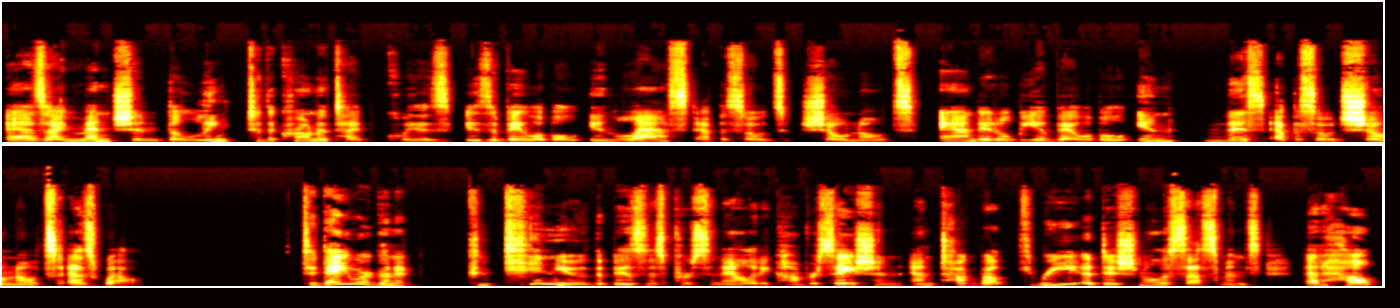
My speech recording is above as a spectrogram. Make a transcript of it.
As I mentioned, the link to the chronotype quiz is available in last episode's show notes, and it'll be available in this episode's show notes as well. Today, we're going to continue the business personality conversation and talk about three additional assessments that help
